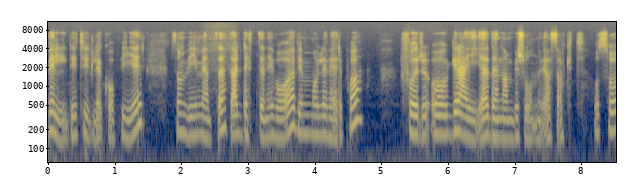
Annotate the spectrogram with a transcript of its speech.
veldig tydelige KPI-er som vi mente det er dette nivået vi må levere på for å greie den ambisjonen vi har sagt. Og så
